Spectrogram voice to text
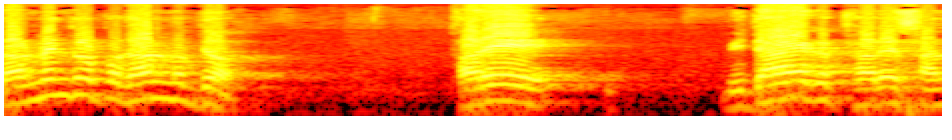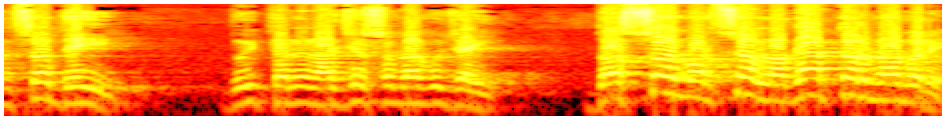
ଧର୍ମେନ୍ଦ୍ର ପ୍ରଧାନ ମଧ୍ୟ ଥରେ ବିଧାୟକ ଥରେ ସାଂସଦ ହେଇ ଦୁଇଥର ରାଜ୍ୟସଭାକୁ ଯାଇ ଦଶ ବର୍ଷ ଲଗାତାର ଭାବରେ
